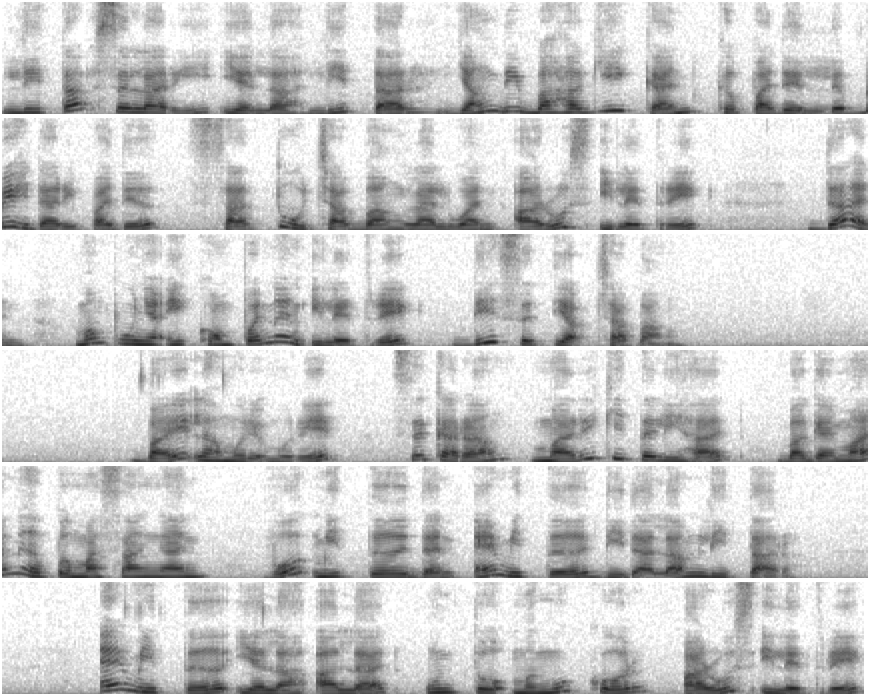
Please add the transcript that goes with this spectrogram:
Litar selari ialah litar yang dibahagikan kepada lebih daripada satu cabang laluan arus elektrik dan mempunyai komponen elektrik di setiap cabang. Baiklah murid-murid, sekarang mari kita lihat bagaimana pemasangan voltmeter dan ammeter di dalam litar. Ammeter ialah alat untuk mengukur arus elektrik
